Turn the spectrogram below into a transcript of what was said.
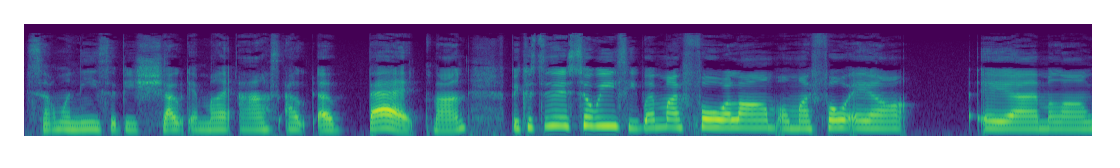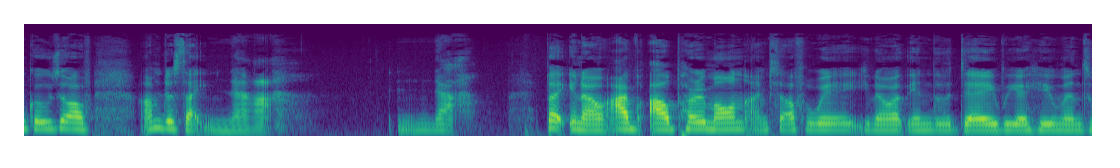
someone needs to be shouting my ass out of bed, man. Because it is so easy when my four alarm or my four a.m. Alarm goes off, I'm just like nah, nah. But you know, I I'll put him on. I'm self aware. You know, at the end of the day, we are humans.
